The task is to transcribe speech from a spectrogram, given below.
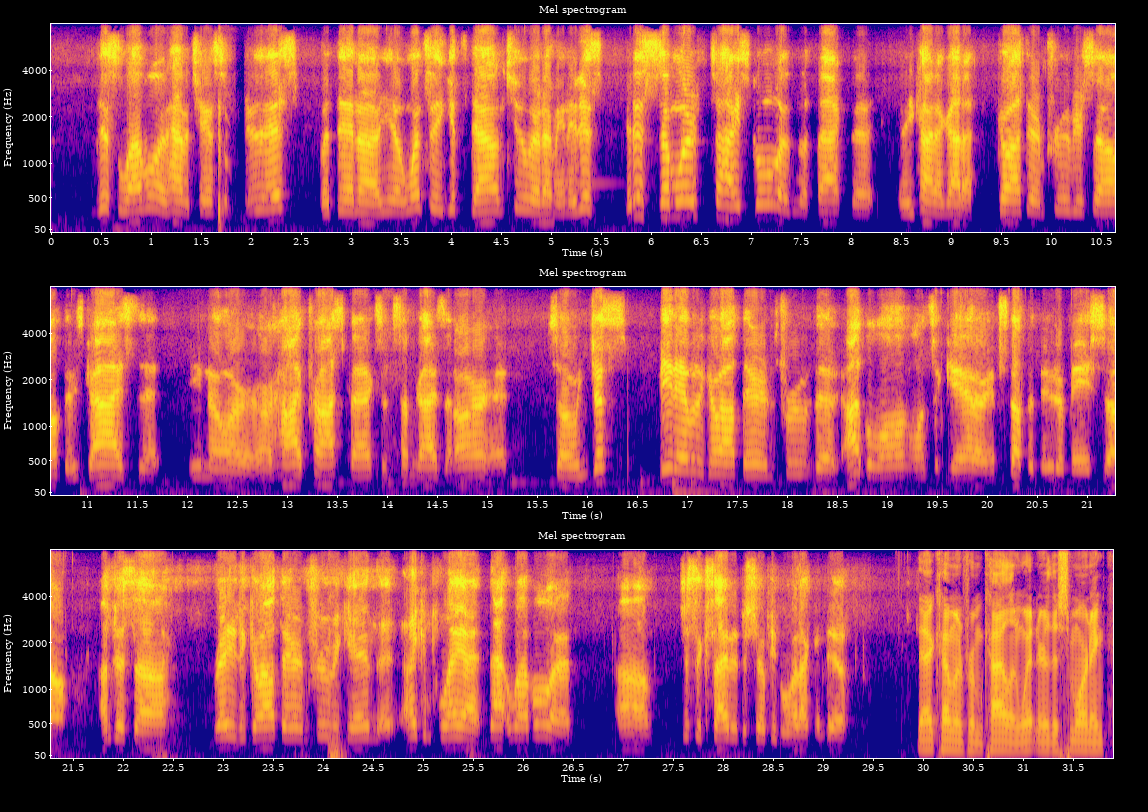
this level and have a chance to do this. But then, uh, you know, once it gets down to it, I mean, it is it is similar to high school and the fact that you, know, you kind of got to go out there and prove yourself. There's guys that you know are, are high prospects and some guys that aren't, and so just being able to go out there and prove that I belong once again, or it's nothing new to me. So I'm just uh, ready to go out there and prove again that I can play at that level, and um, just excited to show people what I can do. That coming from Kielan Whitner this morning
